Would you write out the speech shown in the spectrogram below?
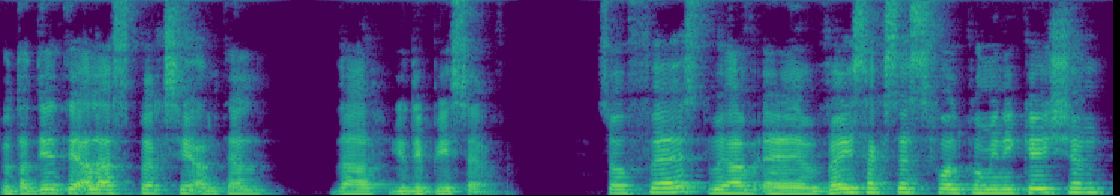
to the DTLS proxy until the UDP server. So first, we have a very successful communication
